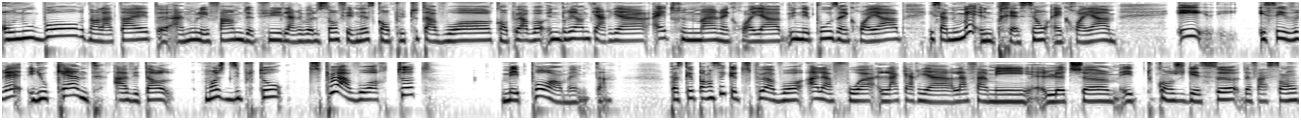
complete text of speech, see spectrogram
on nous bourre dans la tête, euh, à nous les femmes, depuis la révolution féministe, qu'on peut tout avoir, qu'on peut avoir une brillante carrière, être une mère incroyable, une épouse incroyable, et ça nous met une pression incroyable. Et, et c'est vrai, you can't have it all. Moi, je dis plutôt, tu peux avoir tout, mais pas en même temps. Parce que penser que tu peux avoir à la fois la carrière, la famille, le chum et tout conjuguer ça de façon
